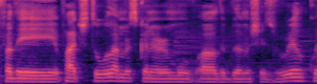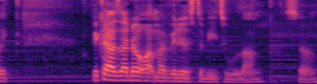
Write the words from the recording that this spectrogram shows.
for the patch tool. I'm just going to remove all the blemishes real quick because i don't want my videos to be too long so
